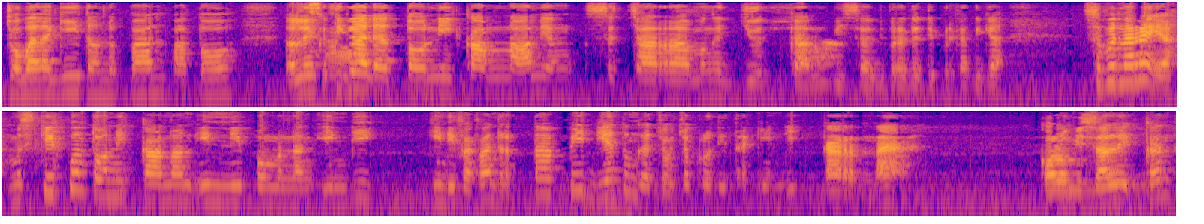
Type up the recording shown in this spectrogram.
Coba lagi tahun depan Pato. Lalu yang ketiga ada Tony Kanan yang secara mengejutkan bisa berada di peringkat tiga. Sebenarnya ya, meskipun Tony Kanan ini pemenang Indy Indy 500, tapi dia tuh nggak cocok loh di track Indy karena kalau misalnya kan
